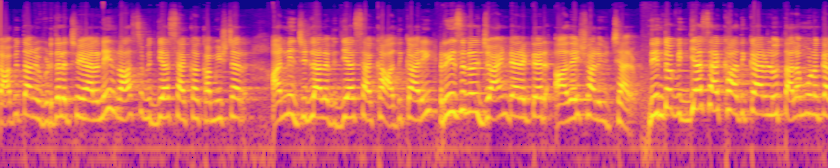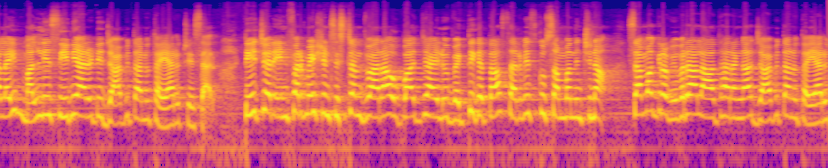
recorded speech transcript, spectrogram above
జాబితాను విడుదల చేయాలని రాష్ట్ర విద్యాశాఖ కమిషనర్ అన్ని జిల్లాల విద్యాశాఖ అధికారి రీజనల్ జాయింట్ డైరెక్టర్ ఆదేశాలు ఇచ్చారు. దీంతో విద్యాశాఖ అధికారులు తలము తలమునకలై మళ్ళీ సీనియారిటీ జాబితాను తయారు చేశారు. టీచర్ ఇన్ఫర్మేషన్ సిస్టమ్ ద్వారా ఉపాధ్యాయులు వ్యక్తిగత సర్వీస్కు సంబంధించిన సమగ్ర వివరాల ఆధారంగా జాబితాను తయారు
